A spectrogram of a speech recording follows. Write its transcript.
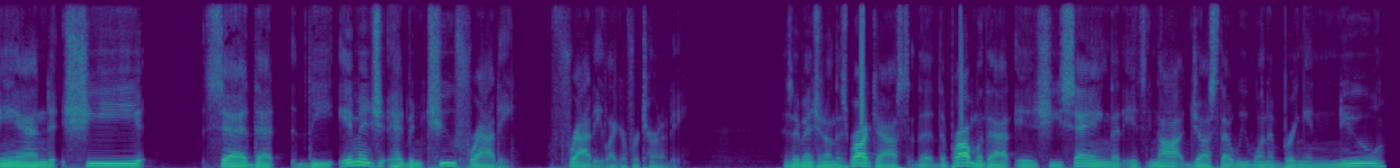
and she said that the image had been too fratty, fratty like a fraternity. As I mentioned on this broadcast, the, the problem with that is she's saying that it's not just that we want to bring in new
